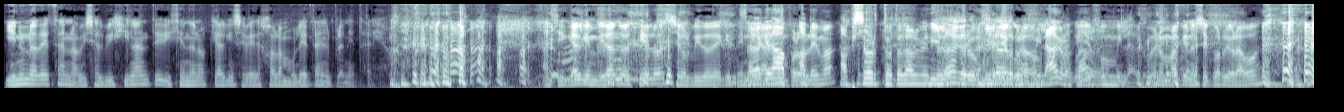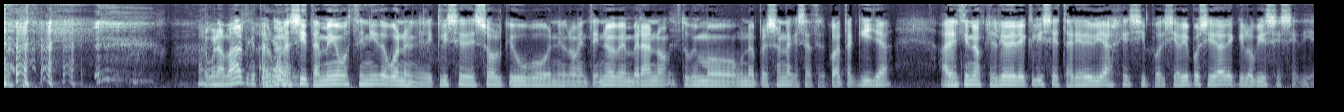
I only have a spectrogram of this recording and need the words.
y en una de estas nos avisa el vigilante diciéndonos que alguien se había dejado la muleta en el planetario. Así que alguien mirando el cielo se olvidó de que tenía algún problema. ab- absorto totalmente. Milagro, milagro, milagro, Aquello claro. fue un milagro. Menos mal que no se corrió la voz. ¿Alguna más? que? Algunas sí, también hemos tenido, bueno, en el eclipse de sol que hubo en el 99, en verano, tuvimos una persona que se acercó a taquilla a decirnos que el día del eclipse estaría de viaje si, si había posibilidad de que lo viese ese día.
